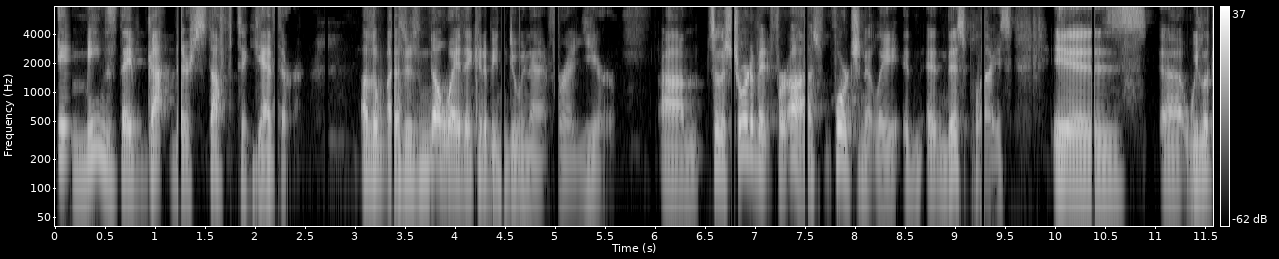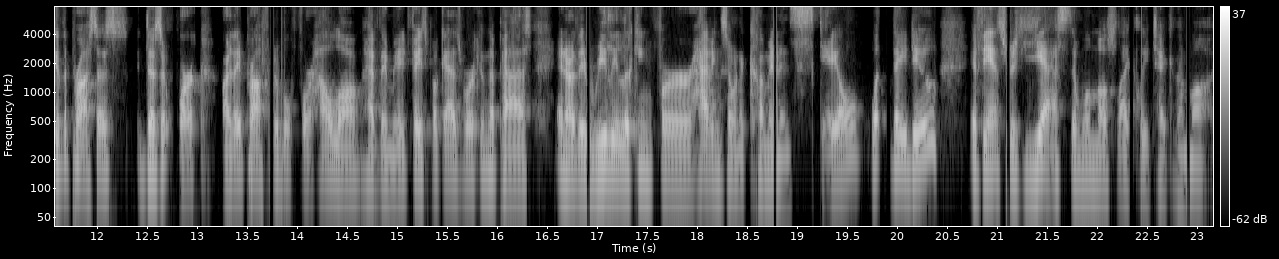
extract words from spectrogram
it means they've got their stuff together. Otherwise, there's no way they could have been doing that for a year. Um, so the short of it for us, fortunately, in, in this place, is uh, we look at the process. Does it work? Are they profitable? For how long? Have they made Facebook ads work in the past? And are they really looking for having someone to come in and scale what they do? If the answer is yes, then we'll most likely take them on.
